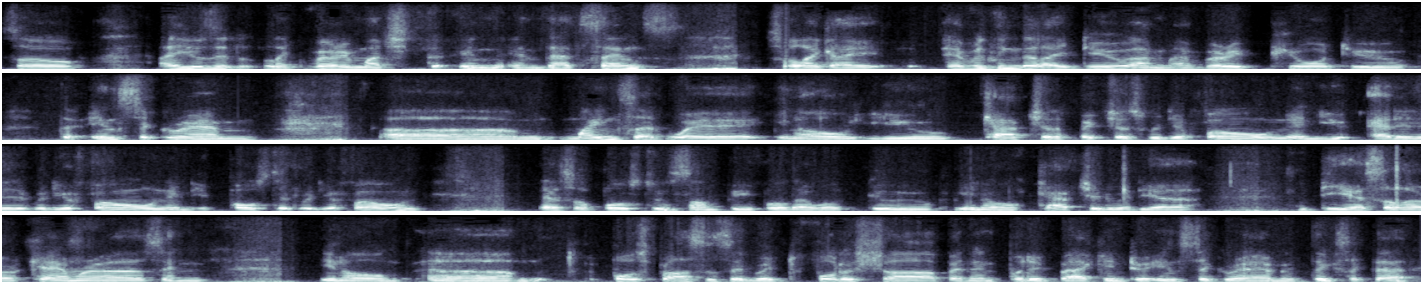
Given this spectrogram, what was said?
So I use it like very much in in that sense. So like I everything that I do, I'm I'm very pure to the Instagram um, mindset where you know you capture the pictures with your phone and you edit it with your phone and you post it with your phone, as opposed to some people that will do you know capture it with your DSLR cameras and you know um, post process it with Photoshop and then put it back into Instagram and things like that.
